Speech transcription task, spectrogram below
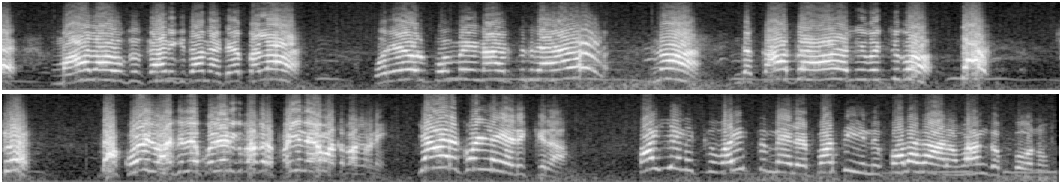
மாதாவுக்கு காணிக்கு தானே டேப்பல ஒரே ஒரு பொம்மையை நான் எடுத்துக்கிறேன். இந்த காசை நீ வச்சுக்கோ. கோயில் வாசலே கொள்ளையடிக்க பாக்குற பையனை ஏமாத்த பாக்குற யாரு கொள்ளை அடிக்கிறா பையனுக்கு வயித்து மேல பசின்னு பலகாரம் வாங்க போனோம்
